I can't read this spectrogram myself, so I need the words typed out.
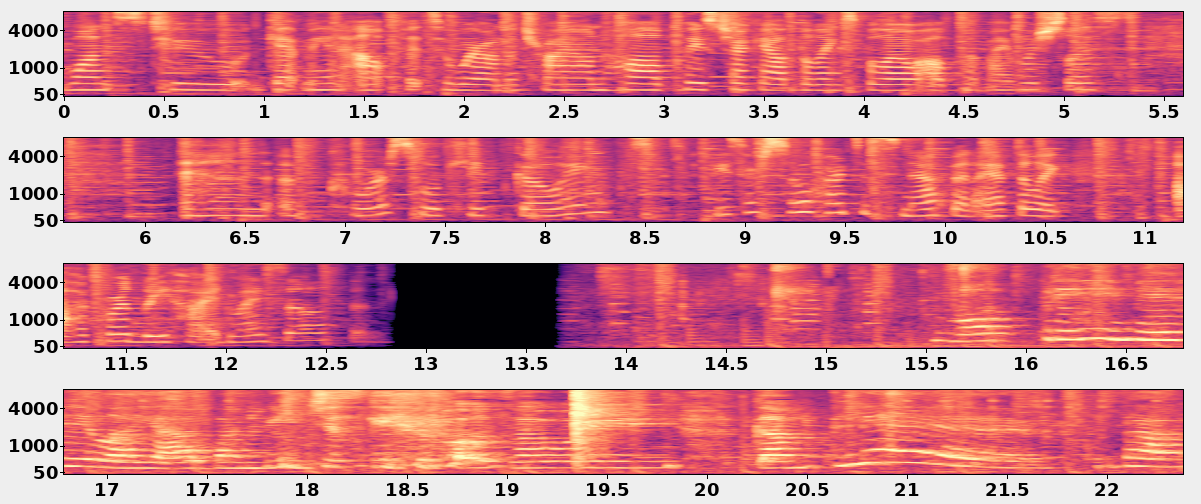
wants to get me an outfit to wear on a try-on haul, please check out the links below. I'll put my wish list. And of course, we'll keep going. These are so hard to snap in. I have to like awkwardly hide myself. Вот примерила я бомбический розовый комплект. Да,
